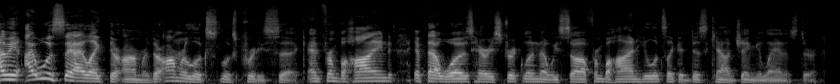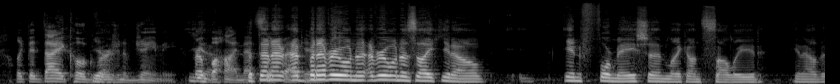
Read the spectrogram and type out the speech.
I mean, I will say I like their armor. Their armor looks looks pretty sick. And from behind, if that was Harry Strickland that we saw from behind, he looks like a discount Jaime Lannister, like the Diet Coke version of Jaime from Yeah. behind. That but then, slick I, but everyone everyone is like you know, in formation like Unsullied. You know, the,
